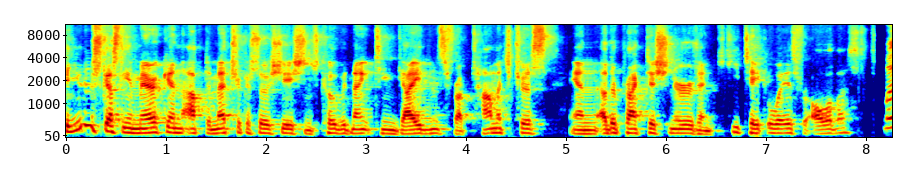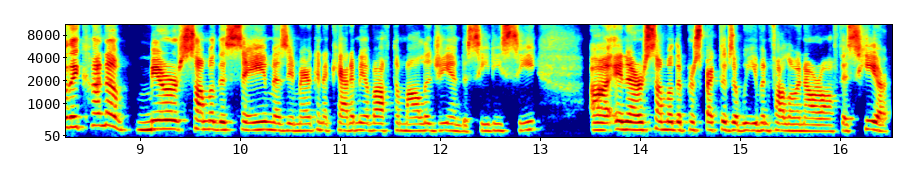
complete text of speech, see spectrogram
can you discuss the American Optometric Association's COVID-19 guidance for optometrists and other practitioners and key takeaways for all of us? Well, they kind of mirror some of the same as the American Academy of Ophthalmology and the CDC. Uh, and are some of the perspectives that we even follow in our office here.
